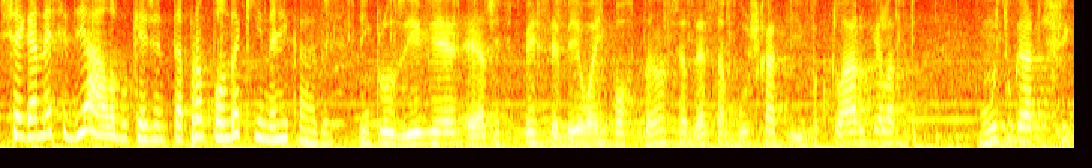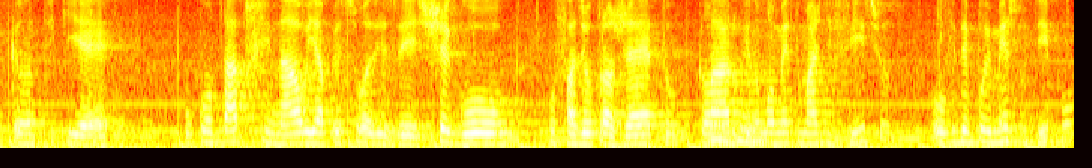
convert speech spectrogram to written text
chegar nesse diálogo que a gente está propondo aqui, né, Ricardo? Inclusive, é, é, a gente percebeu a importância dessa busca ativa. Claro que ela é muito gratificante, que é o contato final e a pessoa dizer chegou, vou fazer o projeto. Claro uhum. que no momento mais difícil houve depoimentos do tipo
